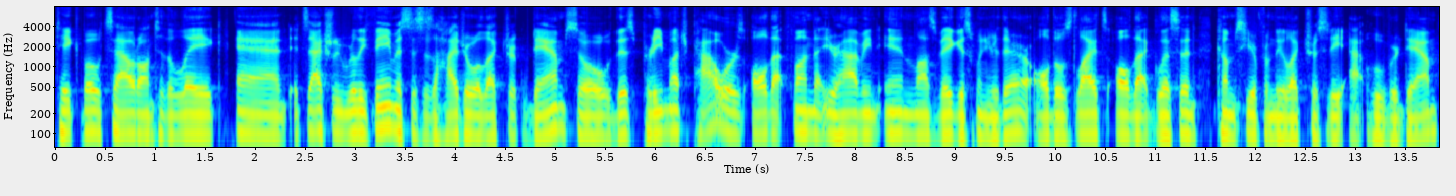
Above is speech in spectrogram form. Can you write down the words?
take boats out onto the lake. And it's actually really famous. This is a hydroelectric dam. So this pretty much powers powers all that fun that you're having in Las Vegas when you're there. All those lights, all that glisten comes here from the electricity at Hoover Dam.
